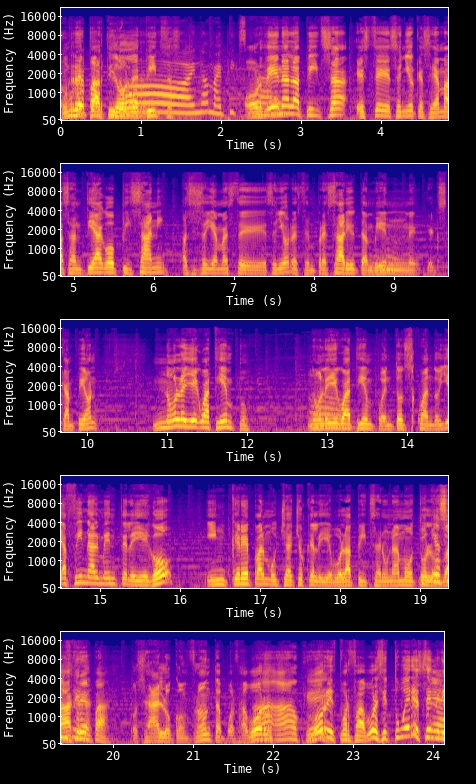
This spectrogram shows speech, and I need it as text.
Un, Un repartidor, de pizzas. Ay, no, my pizza. Ordena la pizza este señor que se llama Santiago Pisani, así se llama este señor, este empresario y también ex campeón. No le llegó a tiempo, no le llegó a tiempo. Entonces cuando ya finalmente le llegó, increpa al muchacho que le llevó la pizza en una moto, ¿Y lo qué se baja. increpa? O sea, lo confronta, por favor. Ah, ah, ok. Morris, por favor, si tú eres el Yeah.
